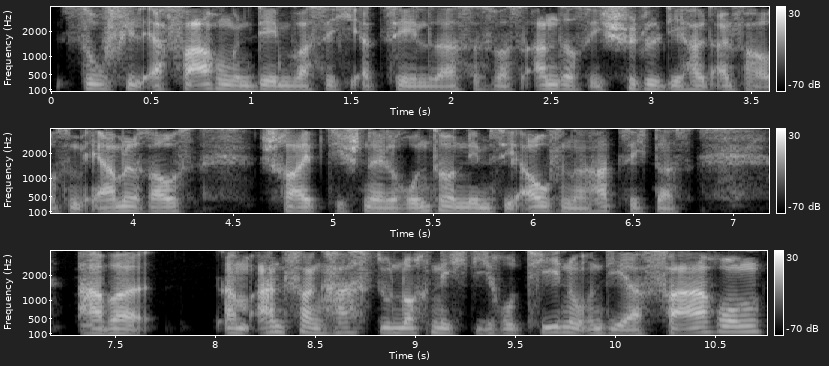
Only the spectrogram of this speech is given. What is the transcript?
so viel Erfahrung in dem, was ich erzähle. Das ist was anderes. Ich schüttel die halt einfach aus dem Ärmel raus, schreib die schnell runter und nehme sie auf und dann hat sich das. Aber am Anfang hast du noch nicht die Routine und die Erfahrung,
